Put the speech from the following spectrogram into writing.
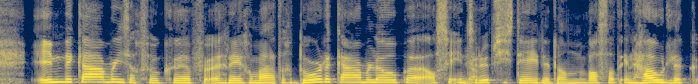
in de Kamer. Je zag ze ook uh, regelmatig door de Kamer lopen. Als ze interrupties ja. deden, dan was dat inhoudelijk,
